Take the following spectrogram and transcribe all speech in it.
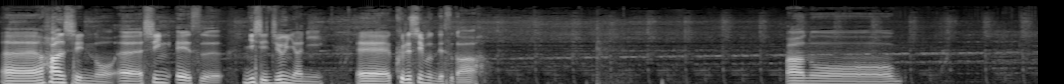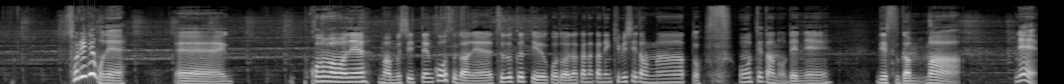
えー、阪神の、えー、新エース、西純也に、え苦しむんですが、あのそれでもね、えこのままね、まあ、無失点コースがね、続くっていうことはなかなかね、厳しいだろうなと思ってたのでね、ですが、まあ、ね、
